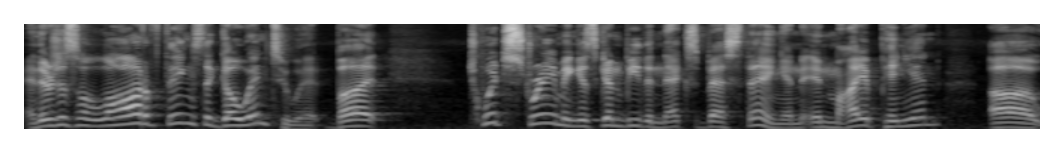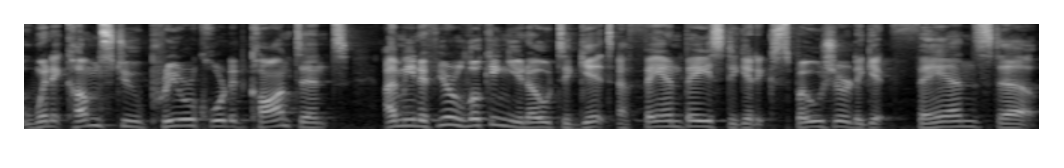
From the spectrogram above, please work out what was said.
and there's just a lot of things that go into it. But Twitch streaming is going to be the next best thing. And in my opinion, uh, when it comes to pre recorded content, I mean, if you're looking, you know, to get a fan base, to get exposure, to get fans, to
